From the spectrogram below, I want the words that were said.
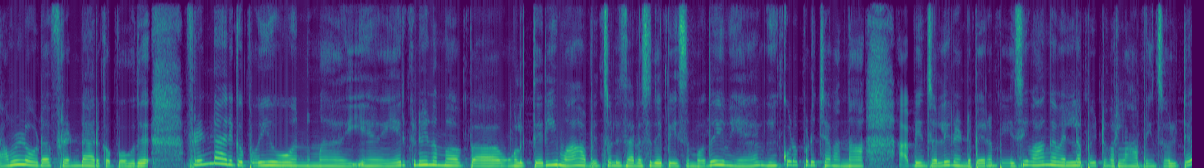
தமிழோட ஃப்ரெண்டாக இருக்க போகுது. ஃப்ரெண்டாக இருக்க போய் ஓ நம்ம ஏ- ஏற்கனவே நம்ம இப்போ உங்களுக்கு தெரியுமா? அப்படின்னு சொல்லி சரஸ்வதி பேசும்போது இவன் என் இவன் கூட பிடிச்சவன் தான் அப்படின்னு சொல்லி ரெண்டு பேரும் பேசி வாங்க வெளில போயிட்டு வரலாம் அப்படின்னு சொல்லிட்டு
